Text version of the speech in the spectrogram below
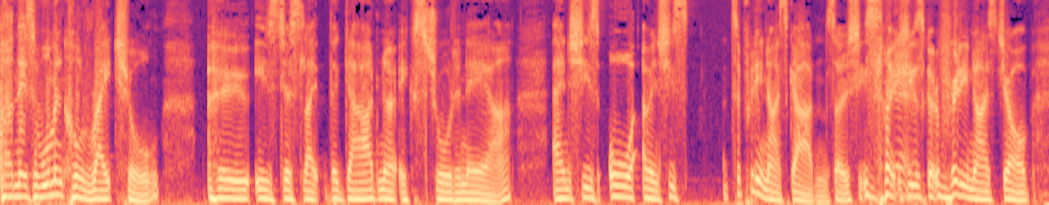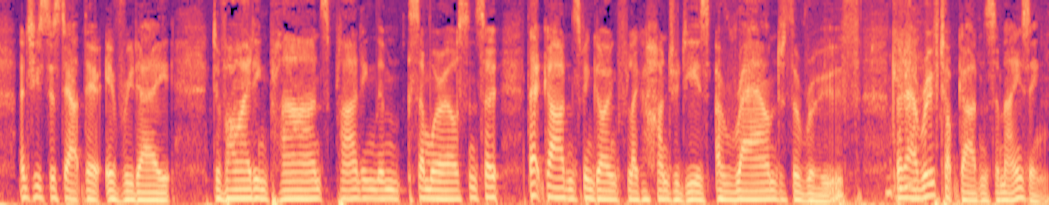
Oh, and there's a woman called Rachel who is just like the gardener extraordinaire, and she's all. I mean, she's. It's a pretty nice garden, so she's like Yeah. she's got a pretty nice job, and she's just out there every day, dividing plants, planting them somewhere else, and so that garden's been going for like a hundred years around the roof. But our rooftop garden's amazing.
